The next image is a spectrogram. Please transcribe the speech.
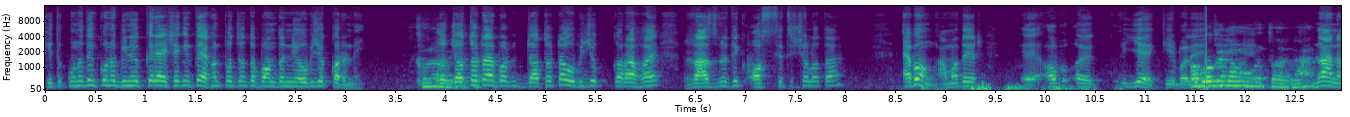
কিন্তু কোনোদিন কোনো বিনিয়োগকারী এসে কিন্তু এখন পর্যন্ত বন্দর নিয়ে অভিযোগ করে নাই। তো যতটা যতটা অভিযোগ করা হয় রাজনৈতিক অস্থিতিশীলতা এবং আমাদের ইয়ে কি বলে? না। না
